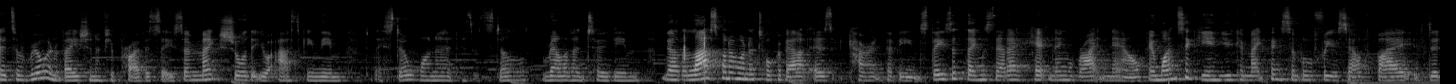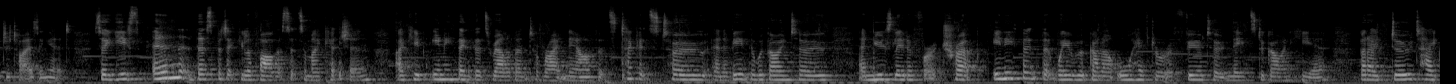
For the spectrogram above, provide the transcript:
it's a real invasion of your privacy. So make sure that you're asking them they still want it? Is it still relevant to them? Now, the last one I want to talk about is current events. These are things that are happening right now. And once again, you can make things simple for yourself by digitizing it. So yes, in this particular file that sits in my kitchen, I keep anything that's relevant to right now. If it's tickets to an event that we're going to, a newsletter for a trip, anything that we were gonna all have to refer to needs to go in here. But I do take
